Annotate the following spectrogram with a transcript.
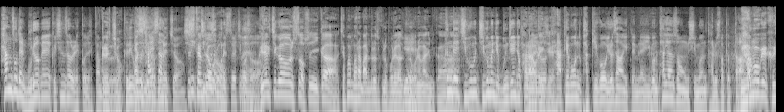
항소될 무렵에 그 신설을 했거든요 재판부를. 그렇죠. 그리고 사실상 보냈죠. 찌- 시스템적으로. 찍어서 보냈어요. 찍어서. 그냥 찍을 수 없으니까 재판부 하나 만들어서 글로 보내가지고 예. 글로 보낸 거 아닙니까? 근데 지금은 지금은 이제 문재인 정권 다. 네. 다 대법원도 바뀌고 이런 상황이기 때문에 이번 파기환송 심은 다를 수밖에 없다. 감옥의 그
